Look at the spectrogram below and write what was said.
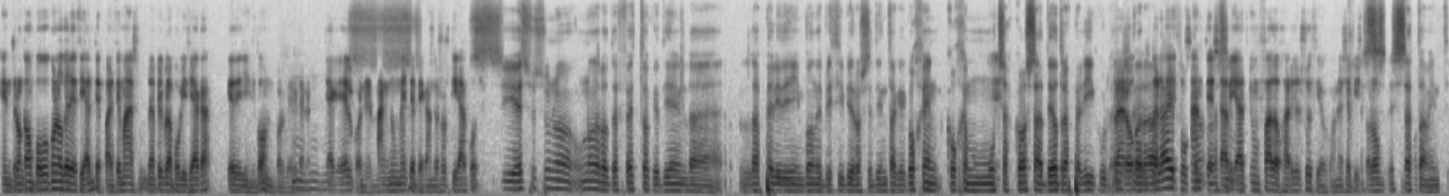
entronca un poco con lo que decía antes, parece más una película policíaca que de James Bond, porque de repente que él con el Magnum ese pegando esos tiracos. Sí, eso es uno, uno de los defectos que tienen la- las pelis de James Bond de principio de los 70, que cogen, cogen muchas cosas de otras películas. Claro, para- de la antes- época. Antes Así. había triunfado Harry el Sucio con ese pistolón. Es- exactamente.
